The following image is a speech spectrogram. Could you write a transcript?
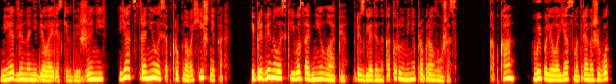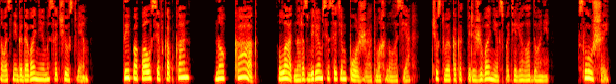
Медленно, не делая резких движений, я отстранилась от крупного хищника и придвинулась к его задней лапе, при взгляде на которую меня пробрал ужас. «Капкан?» — выпалила я, смотря на животного с негодованием и сочувствием. «Ты попался в капкан? Но как?» «Ладно, разберемся с этим позже», — отмахнулась я, чувствуя, как от переживания вспотели ладони. «Слушай»,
